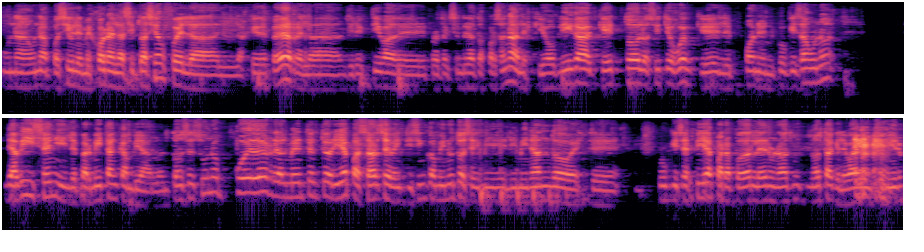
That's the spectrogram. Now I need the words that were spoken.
una, posible mejora en la situación fue la, la, GDPR, la Directiva de Protección de Datos Personales, que obliga a que todos los sitios web que le ponen cookies a uno le avisen y le permitan cambiarlo. Entonces uno puede realmente, en teoría, pasarse 25 minutos eliminando este, cookies espías para poder leer una nota que le va a consumir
